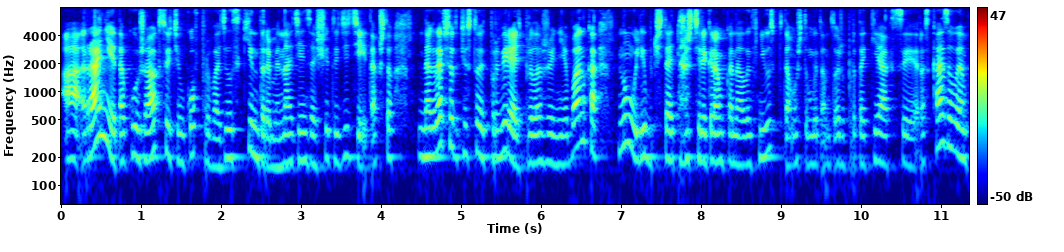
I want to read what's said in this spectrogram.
А ранее такую же акцию Тиньков проводил с киндерами на День защиты детей. Так что иногда все-таки стоит проверять приложение банка, ну, либо читать наш телеграм-канал If News, потому что мы там тоже про такие акции рассказываем.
